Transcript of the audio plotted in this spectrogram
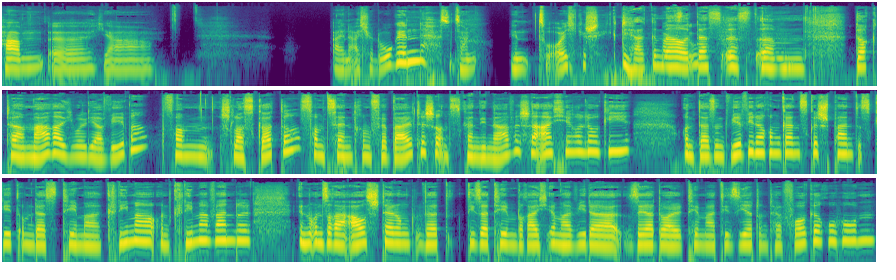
haben äh, ja eine Archäologin sozusagen in, zu euch geschickt. Ja, genau. Das ist ähm, mhm. Dr. Mara Julia Weber vom Schloss Gottorf, vom Zentrum für baltische und skandinavische Archäologie. Und da sind wir wiederum ganz gespannt. Es geht um das Thema Klima und Klimawandel. In unserer Ausstellung wird dieser Themenbereich immer wieder sehr doll thematisiert und hervorgehoben.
